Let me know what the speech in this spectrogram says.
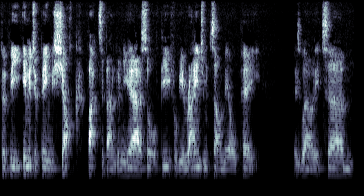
For the image of being a shock factor band, when you hear how sort of beautiful the arrangements are on the LP as well, it's um,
